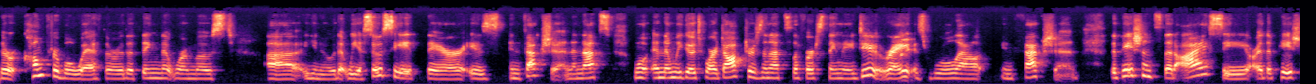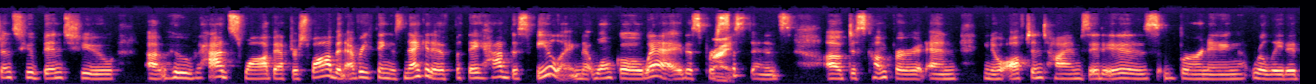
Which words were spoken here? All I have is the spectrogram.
they're comfortable with or the thing that we're most uh, you know that we associate there is infection. And that's well and then we go to our doctors and that's the first thing they do right? Is rule out infection. The patients that i see are the patients who've been to um, who've had swab after swab and everything is negative but they have this feeling that won't go away this persistence right. of discomfort. And you know oftentimes it is burning related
